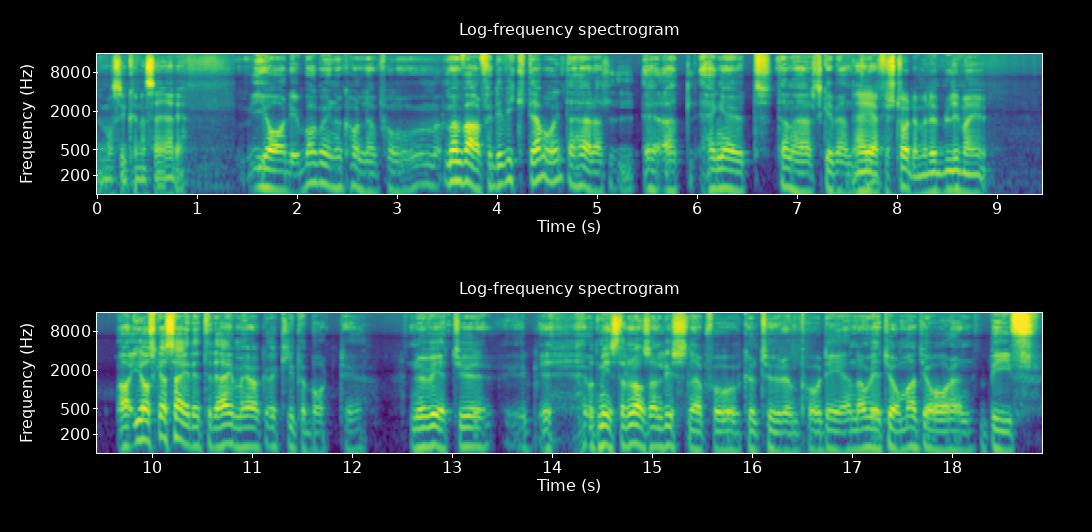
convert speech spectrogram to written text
du måste ju kunna säga det. Ja, det är bara att gå in och kolla på. Men varför? Det viktiga var inte här att, eh, att hänga ut den här skribenten. Nej, jag förstår det men nu blir man ju... Ja, jag ska säga det till dig men jag klipper bort det. Nu vet ju eh, åtminstone de som lyssnar på kulturen på DN, de vet ju om att jag har en beef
